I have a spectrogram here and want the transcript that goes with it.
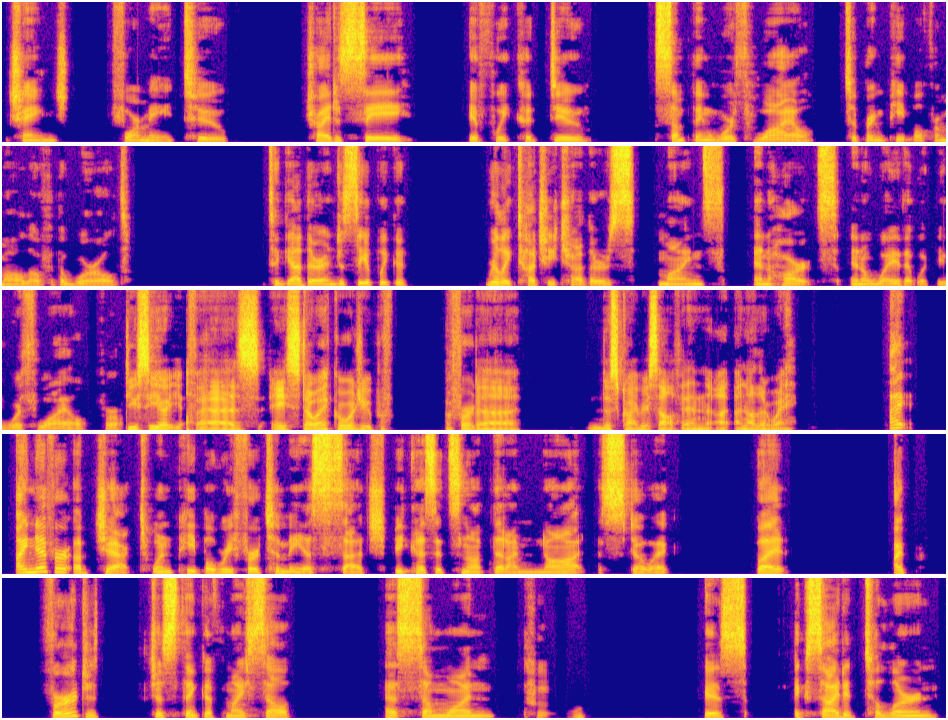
change for me to try to see if we could do something worthwhile to bring people from all over the world together and to see if we could really touch each other's minds and hearts in a way that would be worthwhile for Do you see yourself as a stoic or would you prefer to describe yourself in a- another way? I I never object when people refer to me as such because it's not that I'm not a Stoic, but I prefer to just think of myself as someone who is excited to learn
